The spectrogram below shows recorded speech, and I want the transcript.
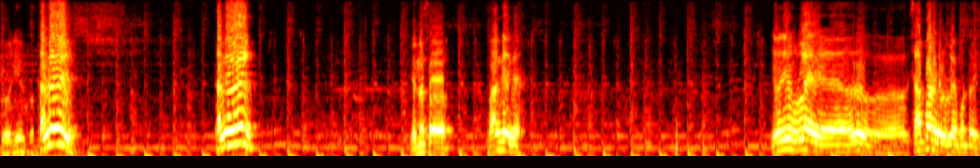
ജോലിയൊക്കെ കുറ- தங்கவேல் தங்கவேல் என்ன சார் வாங்குங்க இவரையும் உள்ள ஒரு சாப்பாடு கூட உள்ள கொண்டு போய்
